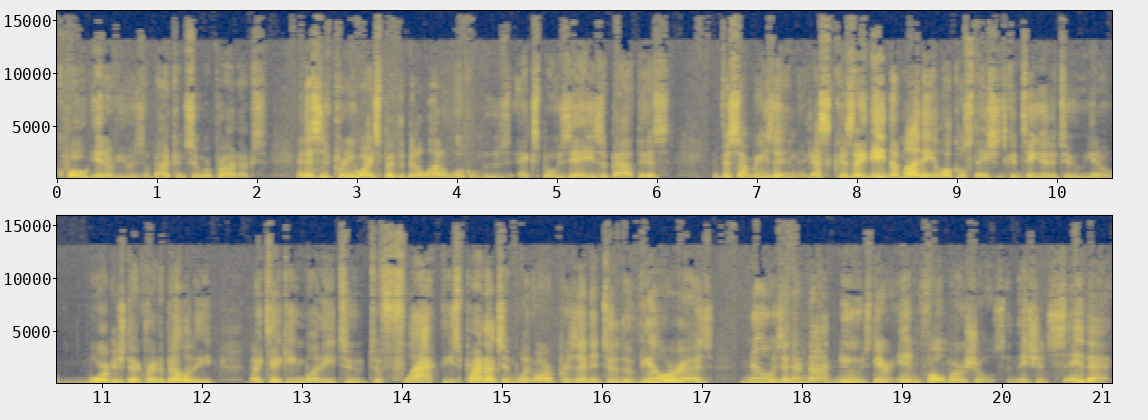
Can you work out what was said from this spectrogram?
quote interviews about consumer products. And this is pretty widespread. There have been a lot of local news exposes about this. And for some reason, I guess because they need the money, local stations continue to, to, you know, mortgage their credibility by taking money to, to flack these products and what are presented to the viewer as news. And they're not news, they're infomercials. And they should say that.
